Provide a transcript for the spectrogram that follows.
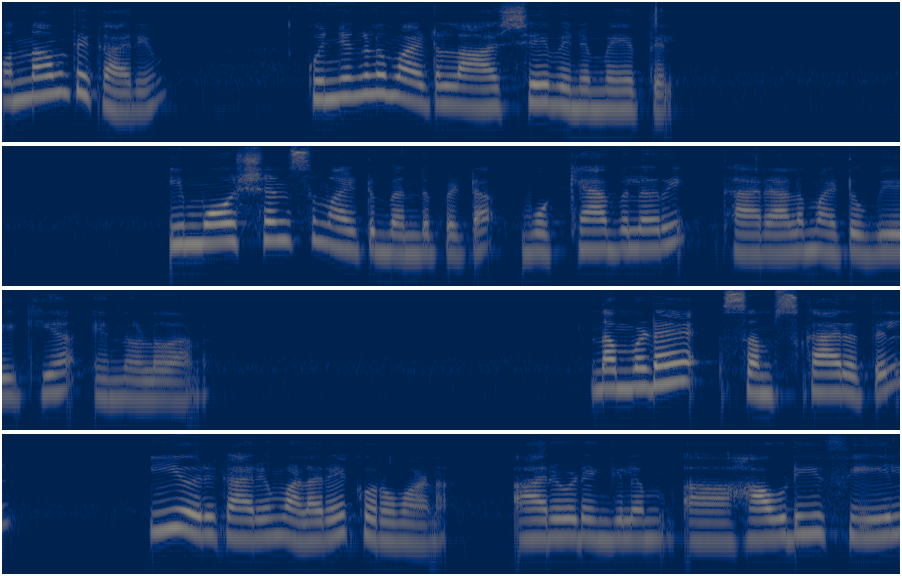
ഒന്നാമത്തെ കാര്യം കുഞ്ഞുങ്ങളുമായിട്ടുള്ള ആശയവിനിമയത്തിൽ ഇമോഷൻസുമായിട്ട് ബന്ധപ്പെട്ട വൊക്കാബുലറി ധാരാളമായിട്ട് ഉപയോഗിക്കുക എന്നുള്ളതാണ്. നമ്മുടെ സംസ്കാരത്തിൽ ഈ ഒരു കാര്യം വളരെ കുറവാണ്. ആരോടെങ്കിലും ഹൗ ഡു യു ഫീൽ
